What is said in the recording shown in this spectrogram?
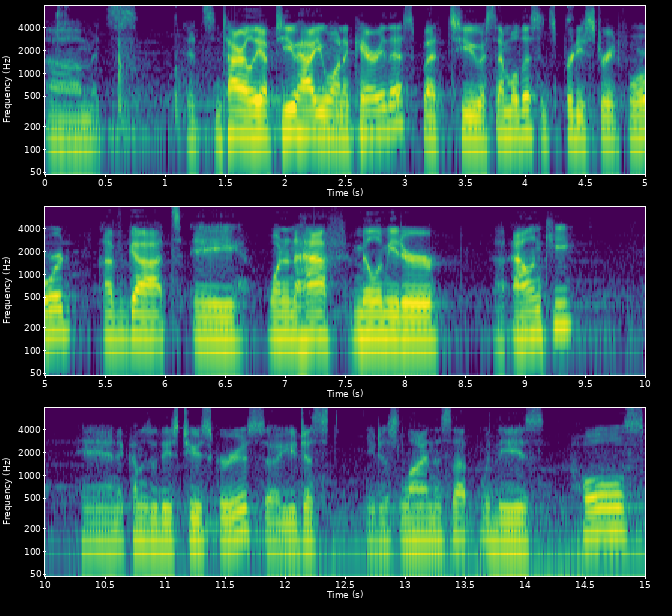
Um, it's, it's entirely up to you how you wanna carry this, but to assemble this, it's pretty straightforward. I've got a one and a half millimeter uh, Allen key, and it comes with these two screws, so you just you just line this up with these holes,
